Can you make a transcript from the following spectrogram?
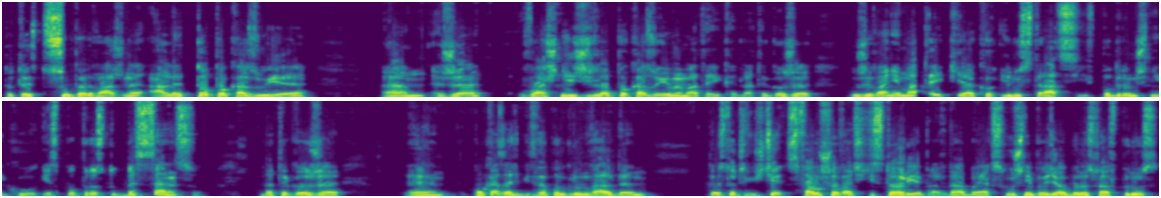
to to jest super ważne, ale to pokazuje, że właśnie źle pokazujemy Matejkę, dlatego że używanie Matejki jako ilustracji w podręczniku jest po prostu bez sensu. Dlatego, że pokazać bitwę pod Grunwaldem to jest oczywiście sfałszować historię, prawda? Bo jak słusznie powiedział Bolesław Prus,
